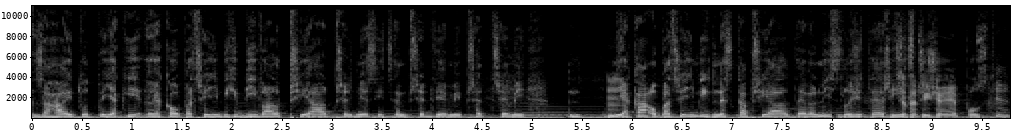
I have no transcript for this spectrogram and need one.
zahájit odpověď, jaký, jaká opatření bych býval přijal před měsícem, před dvěmi, před třemi, hmm. jaká opatření bych dneska přijal, to je velmi složité říct. Chcete říct, že je pozdě?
